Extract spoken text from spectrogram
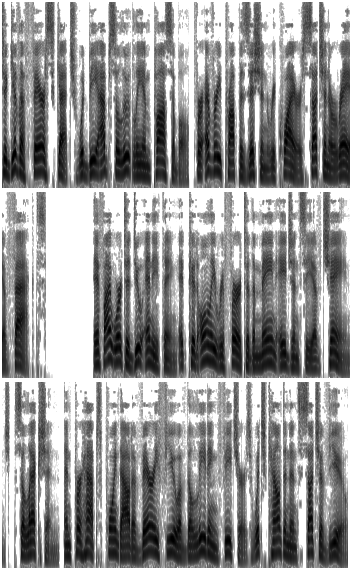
To give a fair sketch would be absolutely impossible, for every proposition requires such an array of facts. If I were to do anything it could only refer to the main agency of change, selection, and perhaps point out a very few of the leading features which countenance such a view,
